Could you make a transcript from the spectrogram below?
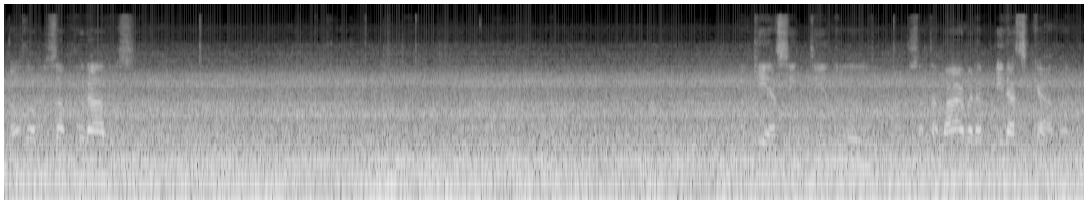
Então vamos apurá-los. Aqui é sentido Santa Bárbara, Piracicaba.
